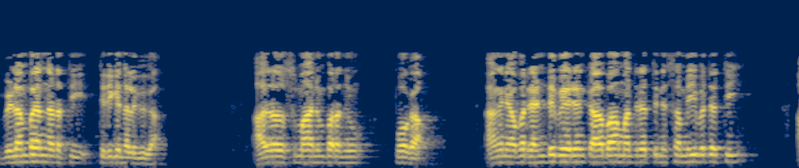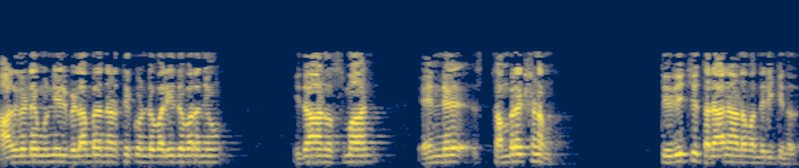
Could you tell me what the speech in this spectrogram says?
വിളംബരം നടത്തി തിരികെ നൽകുക. അത് ഉസ്മാനും പറഞ്ഞു പോകാം. അങ്ങനെ അവർ രണ്ടുപേരും കാബ മന്ദിരത്തിന് സമീപത്തെത്തി. ആളുകളുടെ മുന്നിൽ വിളംബരം നടത്തിക്കൊണ്ട് വലീദ് പറഞ്ഞു ഇതാണ് ഉസ്മാൻ. എന്റെ സംരക്ഷണം തിരിച്ചു തരാനാണ് വന്നിരിക്കുന്നത്.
